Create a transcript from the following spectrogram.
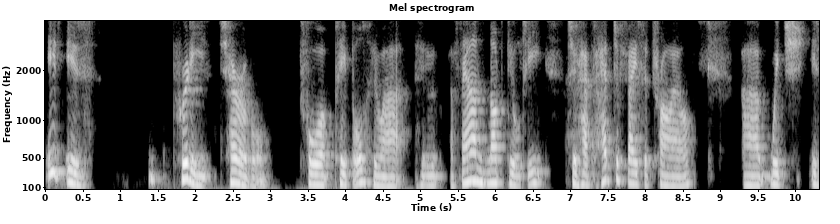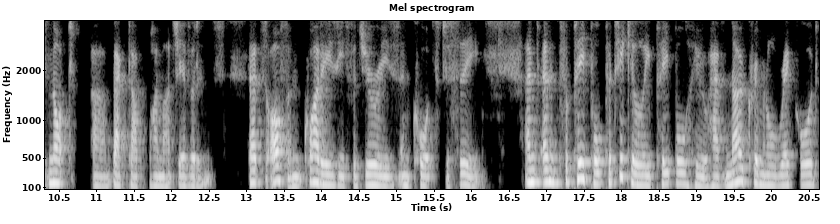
it is pretty terrible for people who are who are found not guilty to have had to face a trial uh, which is not uh, backed up by much evidence. That's often quite easy for juries and courts to see. And, and for people, particularly people who have no criminal record,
